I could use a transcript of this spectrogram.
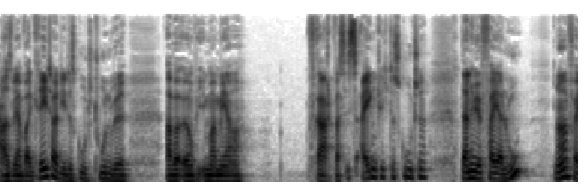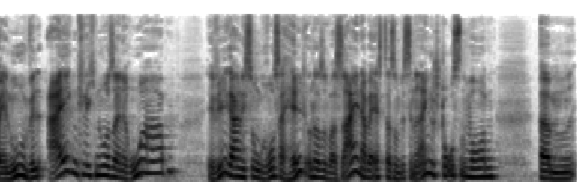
Also wir haben bald Greta, die das Gute tun will, aber irgendwie immer mehr fragt, was ist eigentlich das Gute. Dann haben wir Fayalu. Ne, Fayalu will eigentlich nur seine Ruhe haben. Der will gar nicht so ein großer Held oder sowas sein, aber er ist da so ein bisschen reingestoßen worden. Ähm,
